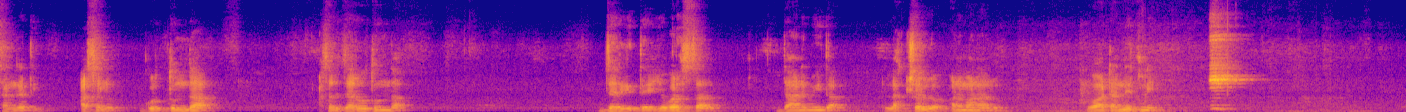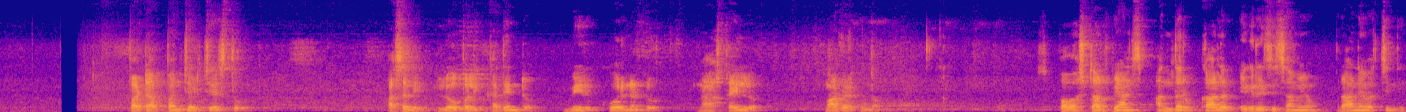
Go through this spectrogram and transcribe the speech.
సంగతి అసలు గుర్తుందా? అసలు జరుగుతుందా? జరిగితే ఎవరొస్తారు? దాని మీద లక్షల్లో అనుమానాలు. వాటన్నిటిని పటాపంచలు చేస్తూ అసలు లోపలి కథేంటో మీరు కోరినట్టు నా స్టైల్లో మాట్లాడుకుందాం. పవర్ స్టార్ ఫ్యాన్స్ అందరూ కాలర్ ఎగరేసే సమయం రానే వచ్చింది.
